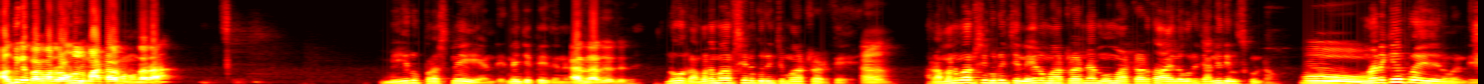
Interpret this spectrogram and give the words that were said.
అందుకే భగవాన్ రౌండ్లు మాట్లాడకుండా ఉన్నారా మీరు ప్రశ్న వేయండి. నేను చెప్పేది అదే అదే. నువ్వు రమణ మహర్షిని గురించి మాట్లాడితే ఆ. రమణ మహర్షి గురించి నేను మాట్లాడినా నువ్వు మాట్లాడతావు ఆయన గురించి అన్నీ తెలుసుకుంటాం. ఓ. మనకేం ప్రయోజనం అండి?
